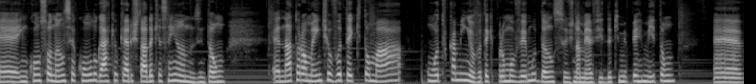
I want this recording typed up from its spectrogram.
é, em consonância com o lugar que eu quero estar daqui a 100 anos. Então, é, naturalmente, eu vou ter que tomar um outro caminho, eu vou ter que promover mudanças na minha vida que me permitam é,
